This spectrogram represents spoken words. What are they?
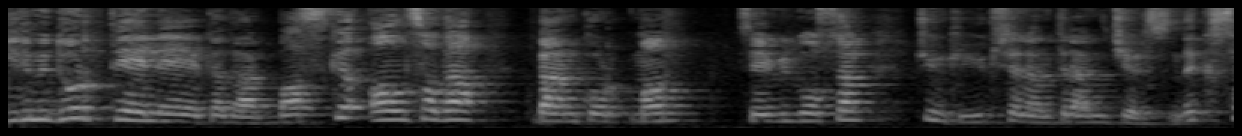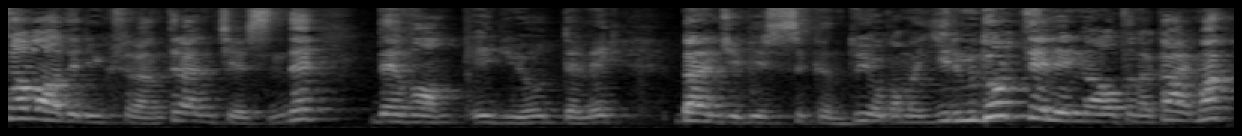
24 TL'ye kadar baskı alsa da ben korkmam sevgili dostlar. Çünkü yükselen trend içerisinde kısa vadeli yükselen trend içerisinde devam ediyor demek. Bence bir sıkıntı yok ama 24 TL'nin altına kaymak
